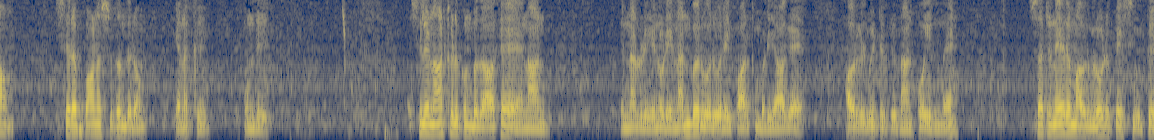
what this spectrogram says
ஆம் சிறப்பான சுதந்திரம் எனக்கு உண்டு. சில நாட்களுக்கு முன்பதாக நான் என்னுடைய என்னுடைய நண்பர் ஒருவரை பார்க்கும்படியாக அவர்கள் வீட்டுக்கு நான் போயிருந்தேன். சற்று நேரம் அவர்களோடு பேசிவிட்டு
